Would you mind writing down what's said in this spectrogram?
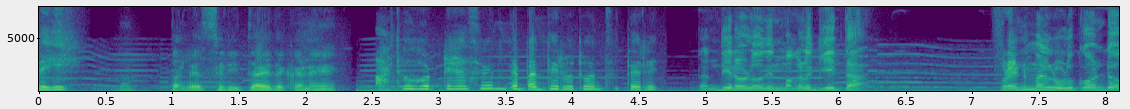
ರೀ ತಲೆ ಸಿಡಿತಾ ಇದೆ ಕಣೆ. ಅದು ಹೊಟ್ಟೆ ಹಸುವಿಂದ ಬಂದಿರೋದು ಅನ್ಸುತ್ತೆ ರೀ. ತಂದಿರೋಳು ನಿನ್ ಮಗಳು ಗೀತಾ. ಫ್ರೆಂಡ್ ಮೇಲೆ ಉಳ್ಕೊಂಡು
